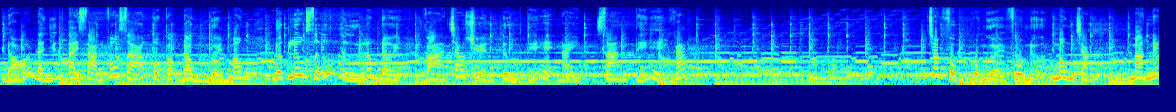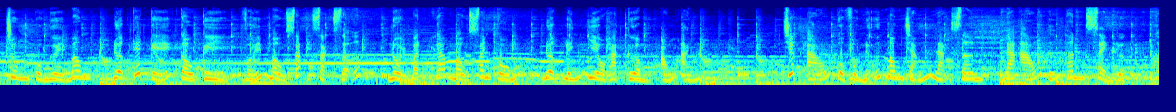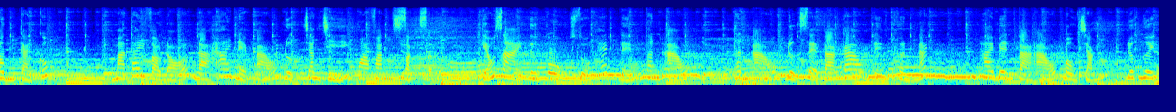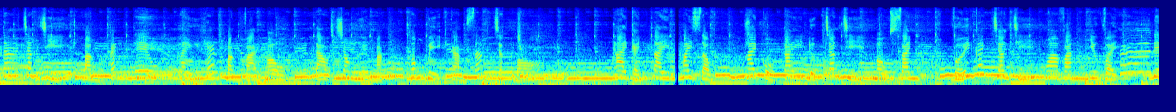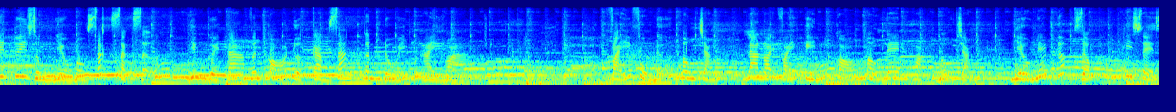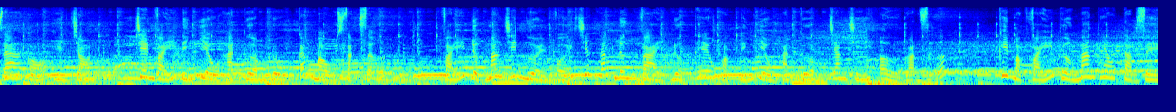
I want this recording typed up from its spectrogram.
Đó là những tài sản vô giá của cộng đồng người Mông được lưu giữ từ lâu đời và trao truyền từ thế hệ này sang thế hệ khác. Trang phục của người phụ nữ mông trắng, mang nét chung của người mông được thiết kế cầu kỳ với màu sắc sặc sỡ, nổi bật gam màu xanh cốm, được đính nhiều hạt cườm óng ánh. Chiếc áo của phụ nữ mông trắng lạng sơn là áo tứ thân xẻ ngực, không cài cúc mà thay vào đó là hai nẹp áo được trang trí hoa văn sặc sỡ, kéo dài từ cổ xuống hết đến thân áo. Thân áo được xẻ tà cao đến gần nách. Hai bên tà áo màu trắng được người ta trang trí bằng cách thêu hay ghép bằng vải màu, tạo cho người mặc không bị cảm giác chật bó hai cánh tay may rộng, hai cổ tay được trang trí màu xanh. Với cách trang trí hoa văn như vậy nên tuy dùng nhiều màu sắc sặc sỡ nhưng người ta vẫn có được cảm giác cân đối hài hòa. Váy phụ nữ bông trắng là loại váy kín có màu đen hoặc màu trắng, nhiều nếp gấp rộng khi xẻ ra có hình tròn. Trên váy đính nhiều hạt cườm đủ các màu sặc sỡ Váy được mang trên người với chiếc thắt lưng vải được thêu hoặc đính nhiều hạt cườm trang trí ở đoạn giữa. Khi mặc váy thường mang theo tạp dề.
